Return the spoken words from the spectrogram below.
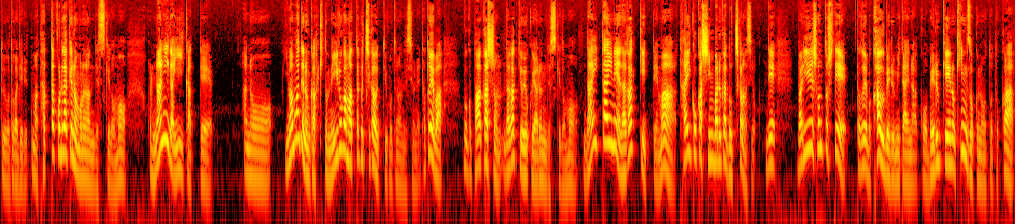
という音が出る。まあ、たったこれだけのものなんですけども、これ何がいいかって、あの、今までの楽器と音色が全く違うっていうことなんですよね。例えば、僕パーカッション、打楽器をよくやるんですけども、大体ね、打楽器ってまあ、太鼓かシンバルかどっちかなんですよ。で、バリエーションとして、例えばカウベルみたいな、こう、ベル系の金属の音とか、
